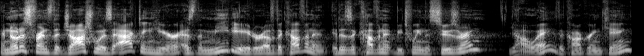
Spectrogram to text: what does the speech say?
And notice, friends, that Joshua is acting here as the mediator of the covenant. It is a covenant between the suzerain, Yahweh, the conquering king,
